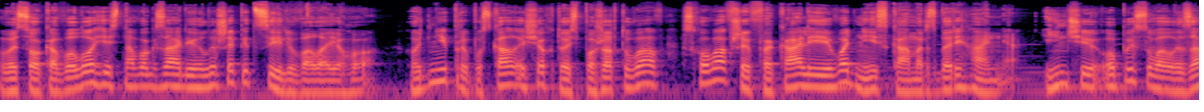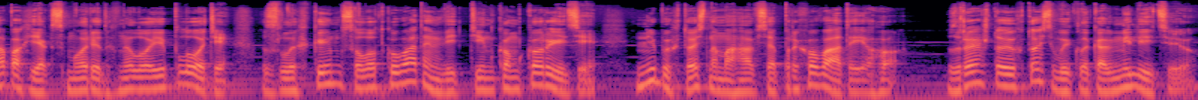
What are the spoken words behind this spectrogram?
Висока вологість на вокзалі лише підсилювала його. Одні припускали, що хтось пожартував, сховавши фекалії в одній з камер зберігання. Інші описували запах як сморід гнилої плоті з легким солодкуватим відтінком кориці, ніби хтось намагався приховати його. Зрештою, хтось викликав міліцію.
